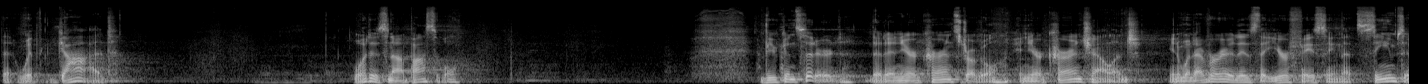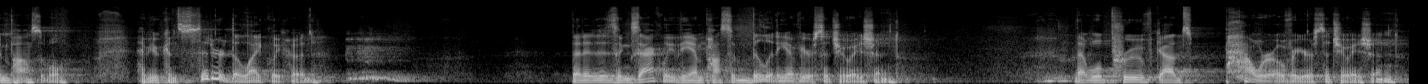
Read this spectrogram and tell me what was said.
that with God, what is not possible? Have you considered that in your current struggle, in your current challenge, in whatever it is that you're facing that seems impossible, have you considered the likelihood that it is exactly the impossibility of your situation that will prove God's power over your situation.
